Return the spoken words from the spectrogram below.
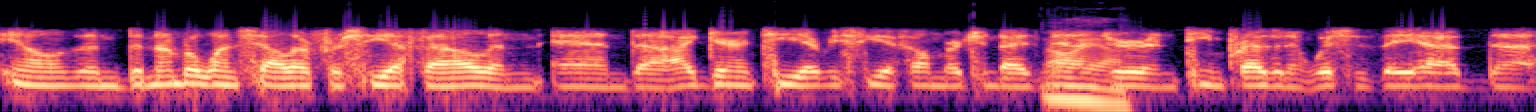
you know the the number one seller for CFL and and uh, I guarantee every CFL merchandise Oh, yeah. manager and team president wishes they had uh,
